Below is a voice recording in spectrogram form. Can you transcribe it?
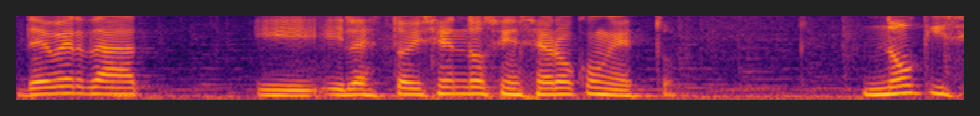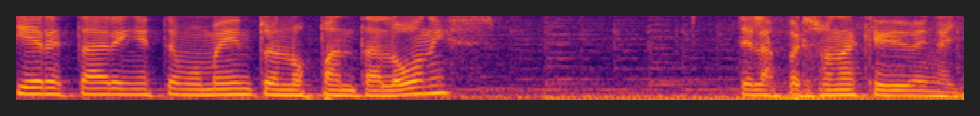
de verdad, y, y le estoy siendo sincero con esto, no quisiera estar en este momento en los pantalones de las personas que viven allí.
